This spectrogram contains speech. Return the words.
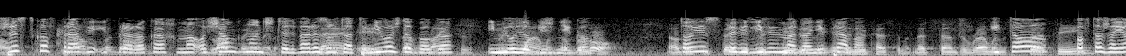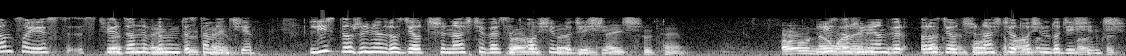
Wszystko w prawie i w prorokach ma osiągnąć te dwa rezultaty, miłość do Boga i miłość do bliźniego. To jest sprawiedliwe wymaganie prawa. I to powtarzająco jest stwierdzane w Nowym Testamencie. List do Rzymian, rozdział 13, werset 8 do 10. List do Rzymian, rozdział 13, od 8 do 10.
